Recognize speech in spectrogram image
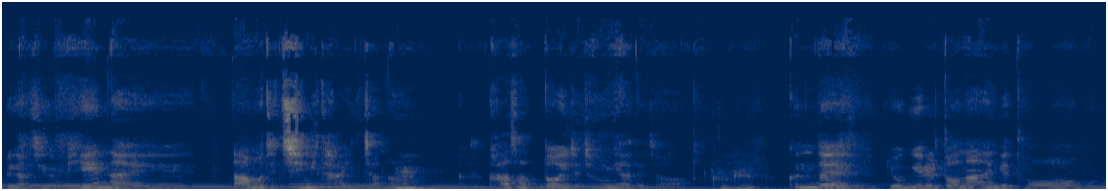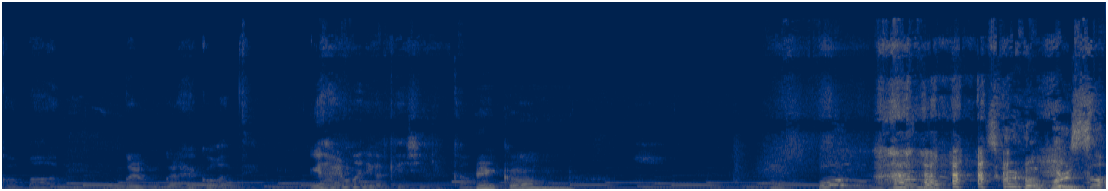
우리가 지금 비엔나에 나머지 짐이 다 있잖아 음 그래서 가서 또 이제 정리해야 되잖아 그러게. 근데 여기를 떠나는 게 더 뭔가 마음이 몽글몽글 할 것 같아 여기 할머니가 계시니까 그러니까. 어 설마 설마 벌써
